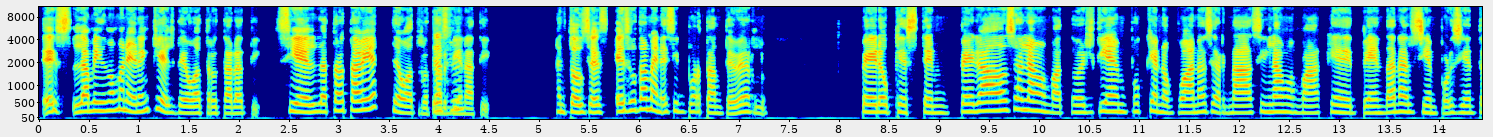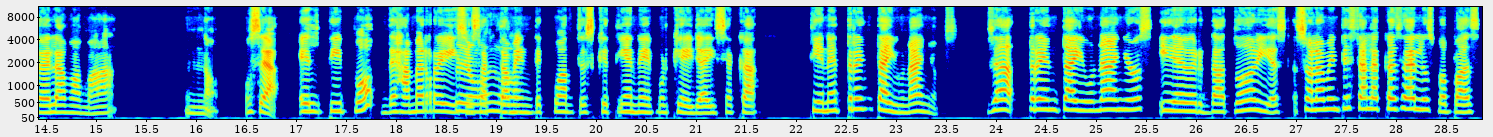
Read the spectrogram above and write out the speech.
es la misma manera en que él te va a tratar a ti. Si él la trata bien, te va a tratar bien a ti. Entonces, eso también es importante verlo. Pero que estén pegados a la mamá todo el tiempo, que no puedan hacer nada sin la mamá, que dependan al 100% de la mamá, no. O sea, el tipo, déjame revisar no. exactamente cuánto es que tiene, porque ella dice acá, tiene 31 años. O sea, 31 años y de verdad todavía es- solamente está en la casa de los papás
